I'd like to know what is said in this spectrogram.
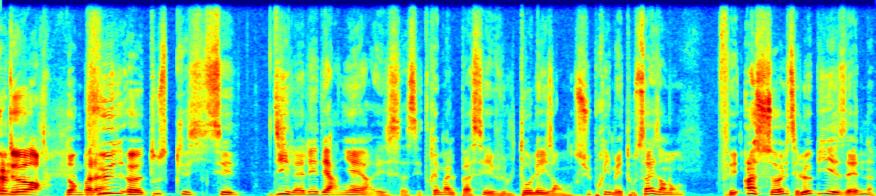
dehors. Donc, Voilà. vu euh, tout ce qui s'est dit l'année dernière, et ça s'est très mal passé, vu le tollé, ils ont supprimé tout ça, ils en ont fait un seul, c'est le billet zen.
